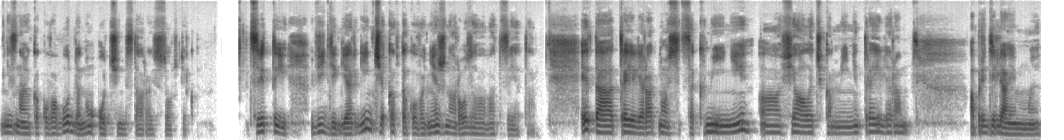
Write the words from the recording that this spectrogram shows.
Не знаю, какого года, но очень старый сортик. Цветы в виде георгинчиков такого нежно-розового цвета. Это трейлер относится к мини-фиалочкам, а, мини-трейлерам. Определяем мы,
